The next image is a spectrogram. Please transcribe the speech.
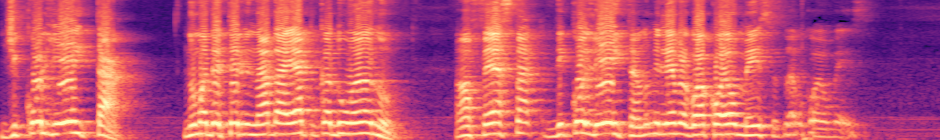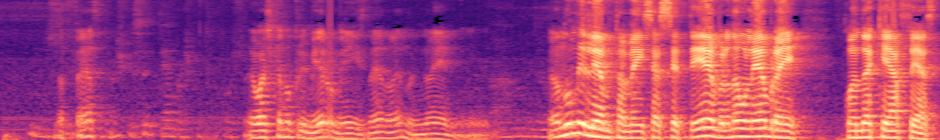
de colheita numa determinada época do ano. É uma festa de colheita. Não me lembro agora qual é o mês. Você lembra qual é o mês da festa? Acho que é setembro. Eu acho que é no primeiro mês, né? Não é, não é... Eu não me lembro também se é setembro. Não lembro aí quando é que é a festa,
